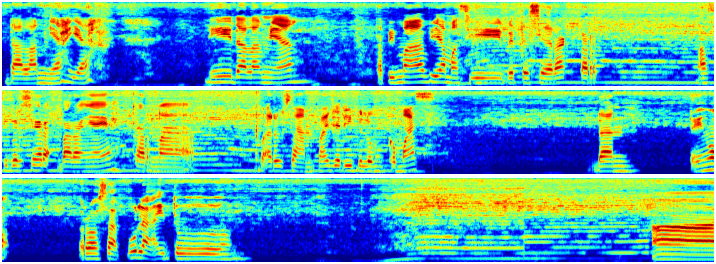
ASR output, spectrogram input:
dalamnya ya. Ini dalamnya. Tapi maaf ya masih berserak ter masih berserak barangnya ya karena baru sampai jadi belum kemas. Dan tengok rosak pula itu. Uh,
